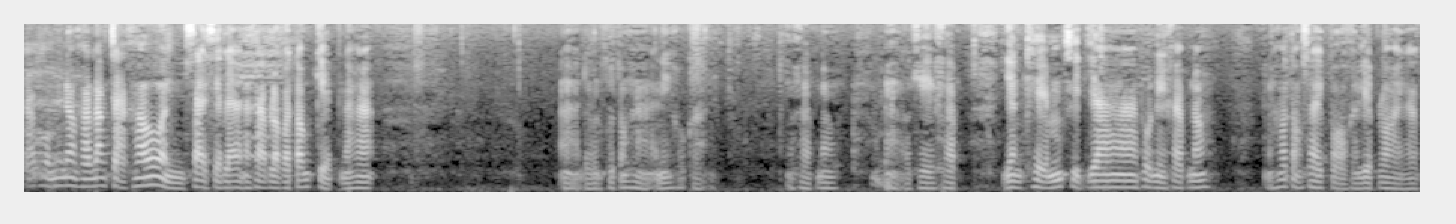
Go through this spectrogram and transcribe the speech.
ครับผมพี่น้องครับหลังจากเขาอ่อนใส่เสร็จแล้วนะครับ เราก็ต้องเก็บนะฮะอ่าเดี๋ยวคุณต้องหาอันนี้เขาก่อนนะครับเนาะอ่าโอเคครับ ยังเข็มฉีดยาพวกนี้ครับเนาะ เขาต้องใส่ปอกให้เรียบร้อยครับ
